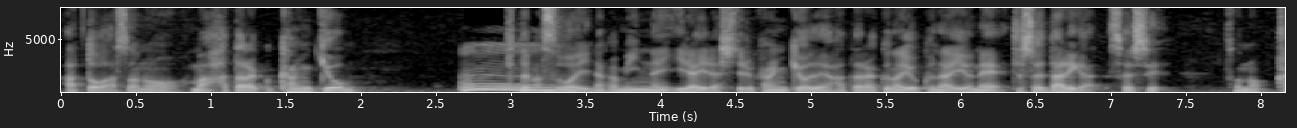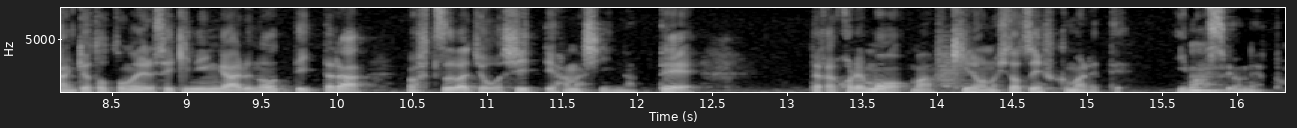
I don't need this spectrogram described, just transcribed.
あとはその、まあ、働く環境うーん。例えばすごいなんかみんなイライラしてる環境で働くのは良くないよね。じゃあそれ誰が、そしてその環境を整える責任があるのって言ったら、まあ、普通は上司っていう話になって、だからこれもまあ機能の一つに含まれていますよねと。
